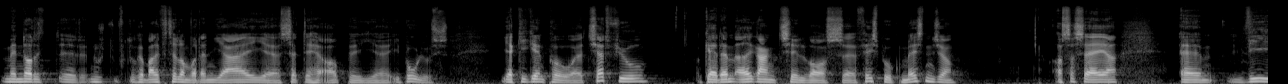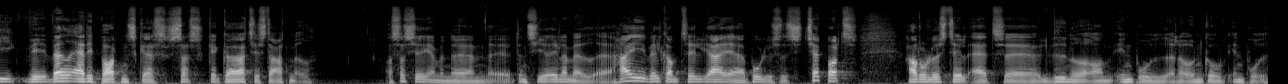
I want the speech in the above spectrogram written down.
men når det, øh, nu du kan bare lige fortælle om, hvordan jeg øh, satte det her op i, øh, i Bolius. Jeg gik ind på uh, ChatFuel, og gav dem adgang til vores øh, Facebook Messenger. Og så sagde jeg, øh, vi, hvad er det, botten skal, så skal gøre til at starte med? Og så siger jeg, jamen, øh, den siger eller med, hej, velkommen til, jeg er Bolius' chatbot. Har du lyst til at øh, vide noget om indbrud eller undgå indbrud?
